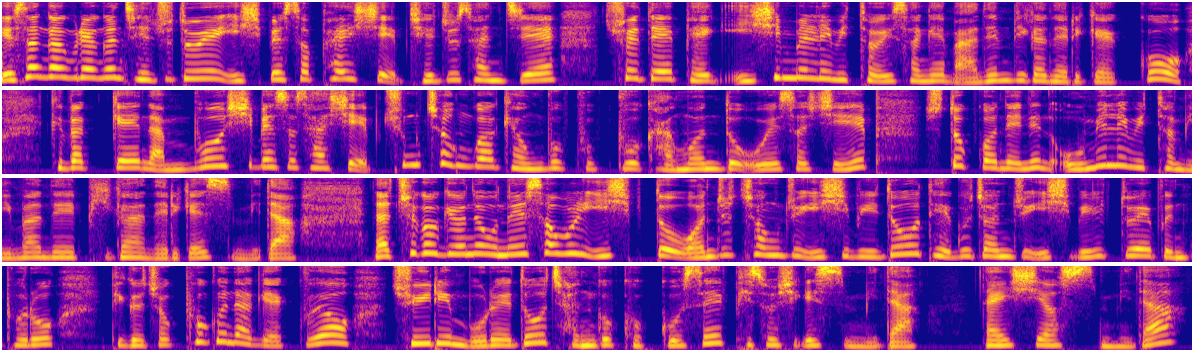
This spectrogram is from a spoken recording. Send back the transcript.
예상 강우량은 제주도에 20에서 80, 제주 산지에 최대 120mm 이상의 많은 비가 내리겠고 그 밖에 남 남부 10에서 40, 충청과 경북 북부, 강원도 5에서 10, 수도권에는 5mm 미만의 비가 내리겠습니다. 낮 최고 기온은 오늘 서울 20도, 원주 청주 22도, 대구 전주 21도의 분포로 비교적 포근하겠고요. 주일인 모레도 전국 곳곳에 비 소식이 있습니다. 날씨였습니다.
